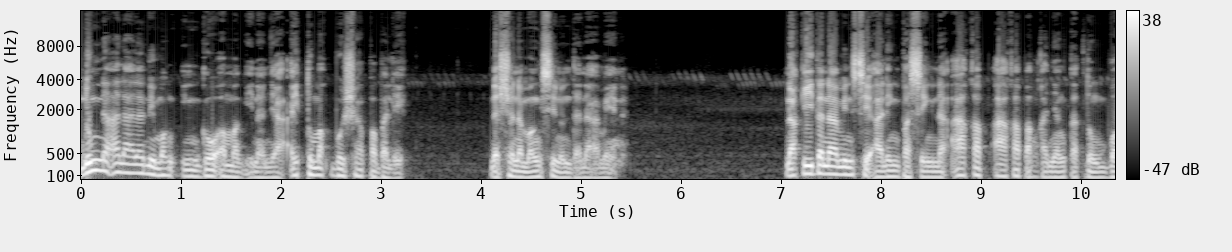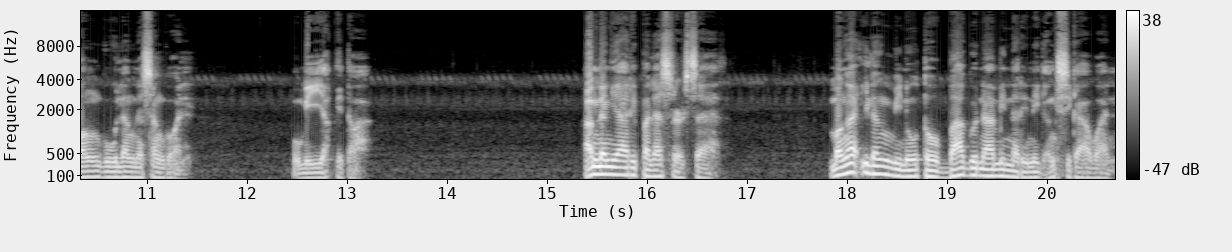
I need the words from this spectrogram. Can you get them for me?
Nung naalala ni Mang Ingo ang mag-ina niya ay tumakbo siya pabalik na siya namang sinunda namin. Nakita namin si Aling Pasing na akap-akap ang kanyang tatlong buwang gulang na sanggol. Umiyak ito. Ang nangyari pala, Sir Seth, mga ilang minuto bago namin narinig ang sigawan.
